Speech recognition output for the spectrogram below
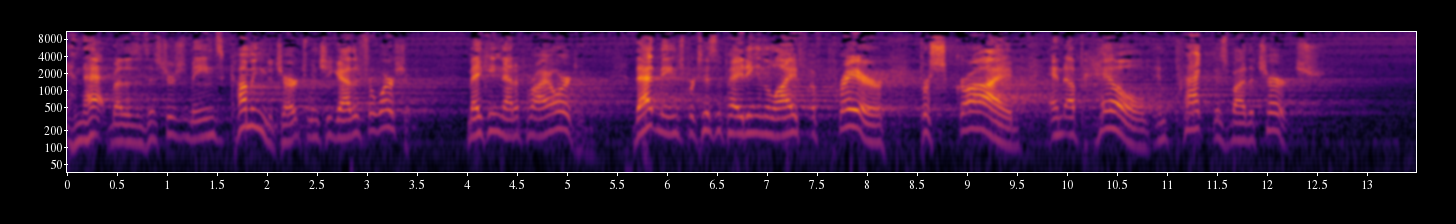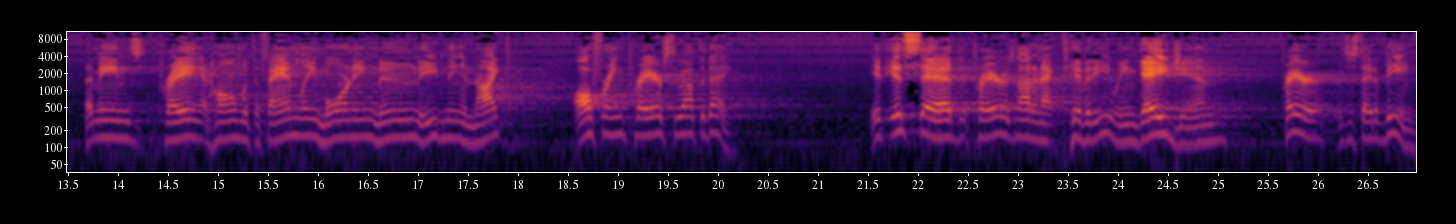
And that, brothers and sisters, means coming to church when she gathers for worship, making that a priority. That means participating in the life of prayer prescribed and upheld and practiced by the church. That means praying at home with the family, morning, noon, evening, and night, offering prayers throughout the day. It is said that prayer is not an activity we engage in. Prayer is a state of being,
